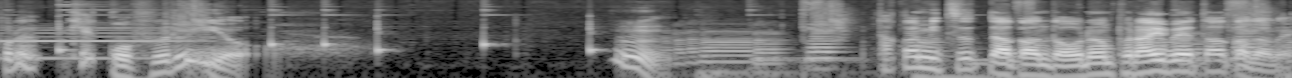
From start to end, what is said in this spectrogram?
それ結構古いよ。うん。高光ってアカウントは俺のプライベートアカだね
